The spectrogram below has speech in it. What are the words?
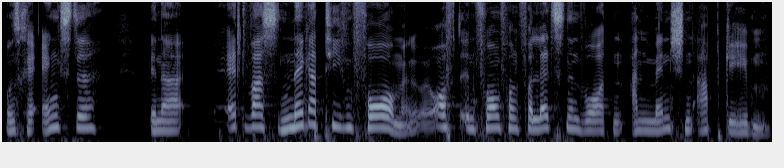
unsere Ängste in einer etwas negativen Form, oft in Form von verletzenden Worten, an Menschen abgeben.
